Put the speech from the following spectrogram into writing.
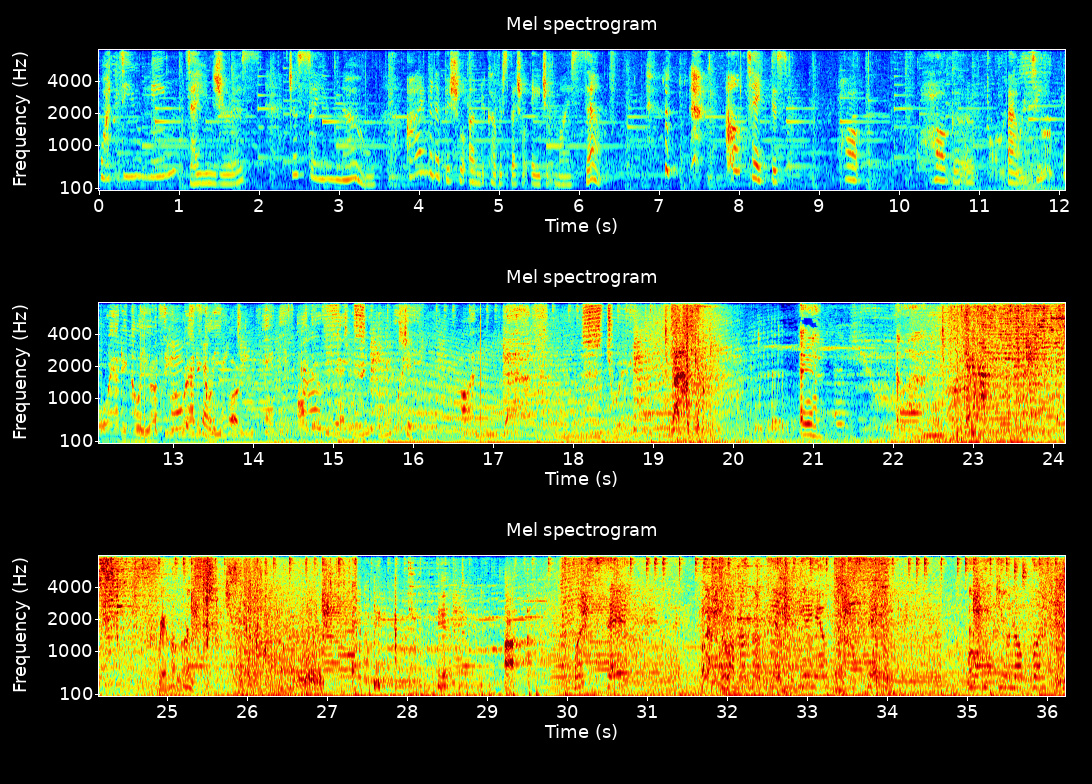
What do you mean, dangerous? Just so you know, I'm an official undercover special agent myself. I'll take this hog hogger bounty. Poetically or Prepare theoretically or any I'll other be face. returning ones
